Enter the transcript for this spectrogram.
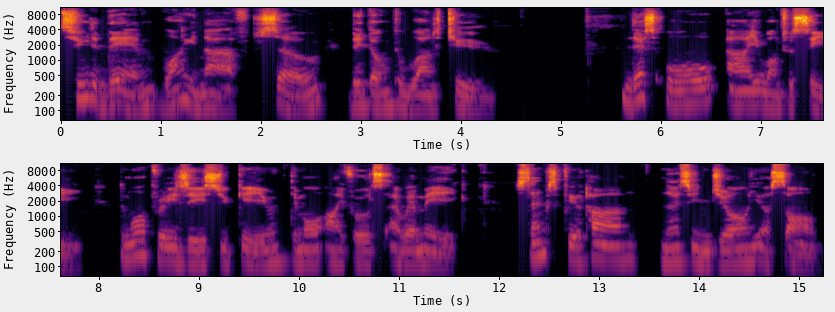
Treat them well enough so they don't want to. That's all I want to say. The more praises you give, the more efforts I will make. Thanks for your time. Let's enjoy your song.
